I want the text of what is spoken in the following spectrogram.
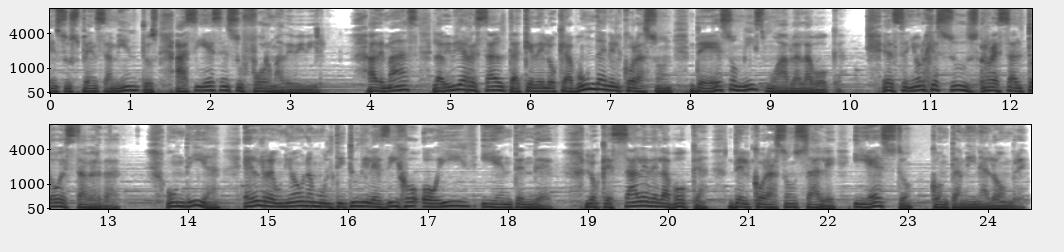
en sus pensamientos, así es en su forma de vivir. Además, la Biblia resalta que de lo que abunda en el corazón, de eso mismo habla la boca. El Señor Jesús resaltó esta verdad. Un día Él reunió a una multitud y les dijo, oíd y entended, lo que sale de la boca, del corazón sale, y esto contamina al hombre.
